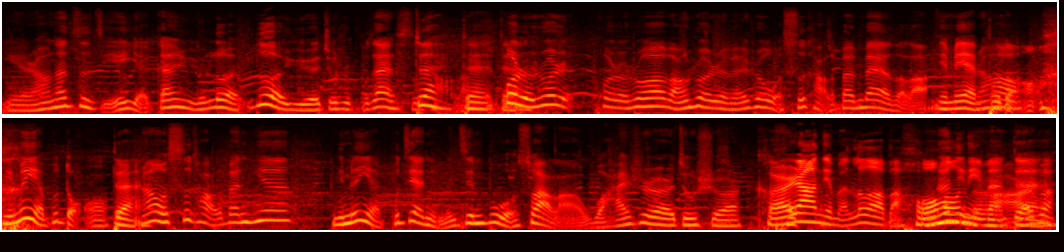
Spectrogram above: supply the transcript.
逼，然后他自己也甘于乐乐于就是不再思考了。对对。或者说，或者说王朔认为说，我思考了半辈子了，你们也不懂，你们也不懂。对。然后我思考了半天，你们也不见你们进步，算了，我还是就是，可是让你们乐吧，哄哄你们对吧。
